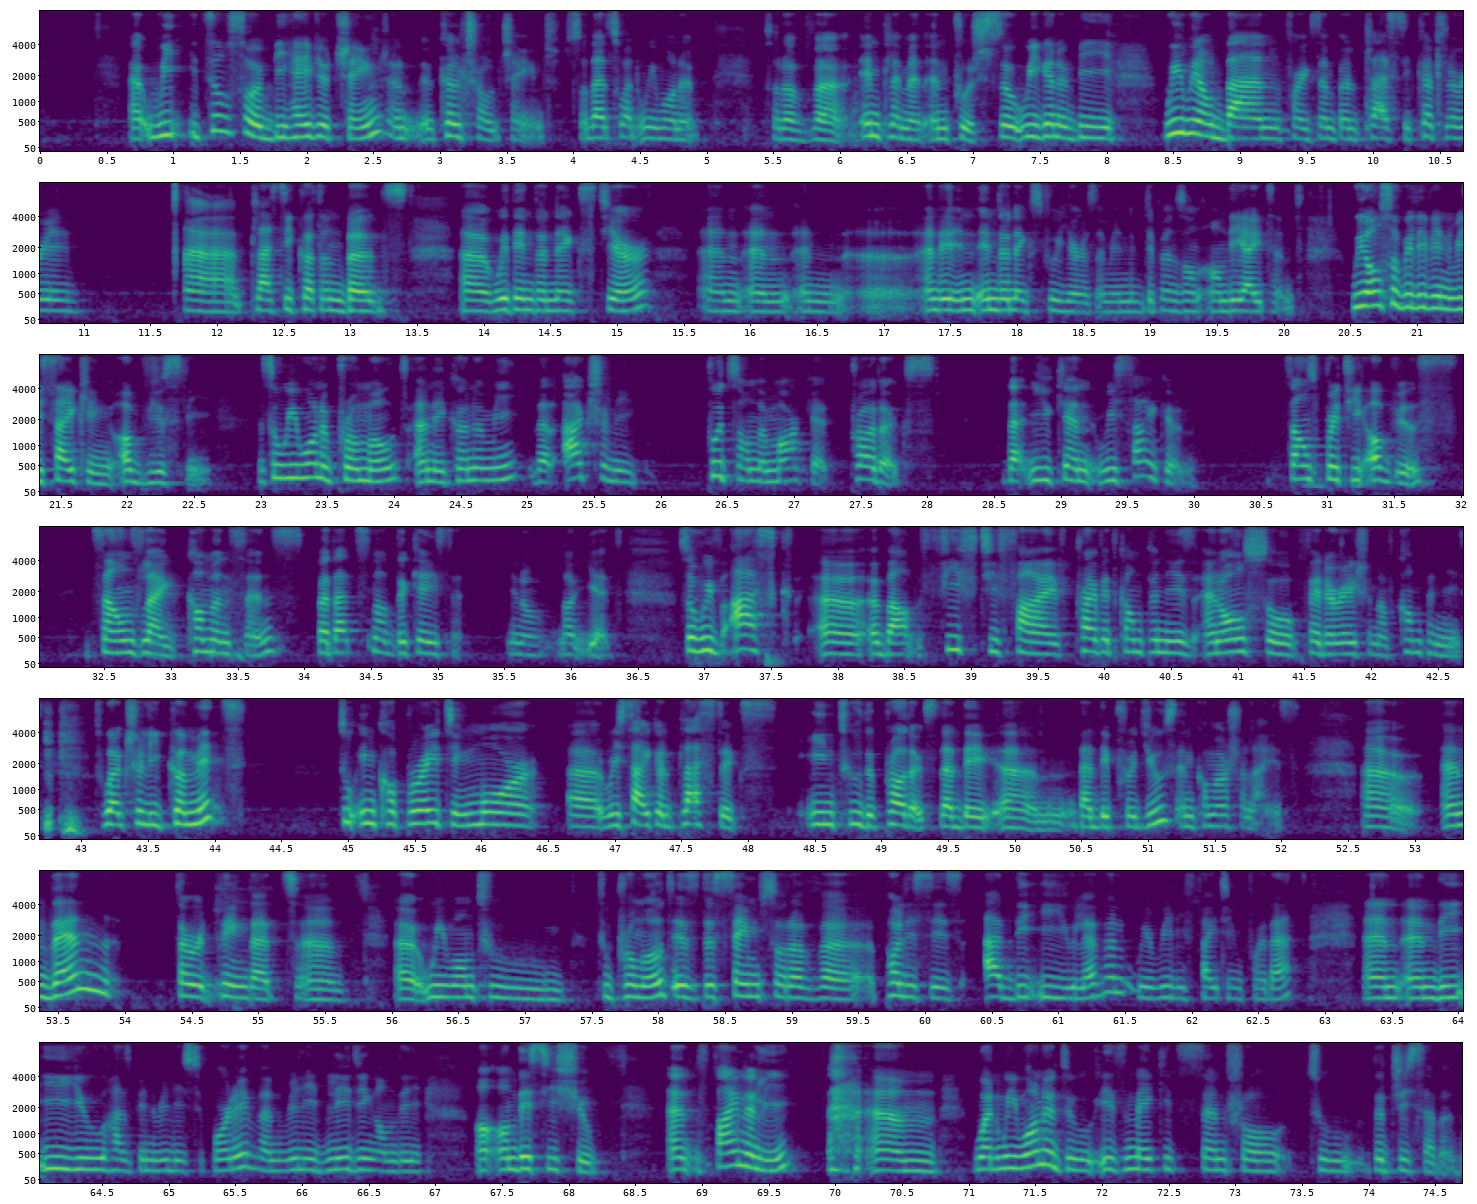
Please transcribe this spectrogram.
Uh, we, it's also a behavior change and a cultural change. So that's what we want to sort of uh, implement and push. So we're going to be, we will ban, for example, plastic cutlery, uh, plastic cotton buds uh, within the next year and, and, and, uh, and in, in, the next few years. I mean, it depends on, on the items. We also believe in recycling, obviously. So we want to promote an economy that actually puts on the market products that you can recycle sounds pretty obvious. It sounds like common sense, but that's not the case, you know, not yet. So we've asked uh, about 55 private companies and also federation of companies to actually commit to incorporating more uh, recycled plastics into the products that they, um, that they produce and commercialize. Uh, and then third thing that um, uh, we want to, to promote is the same sort of uh, policies at the EU level. We're really fighting for that. And, and the EU has been really supportive and really leading on, the, on this issue. And finally, um, what we want to do is make it central to the G7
